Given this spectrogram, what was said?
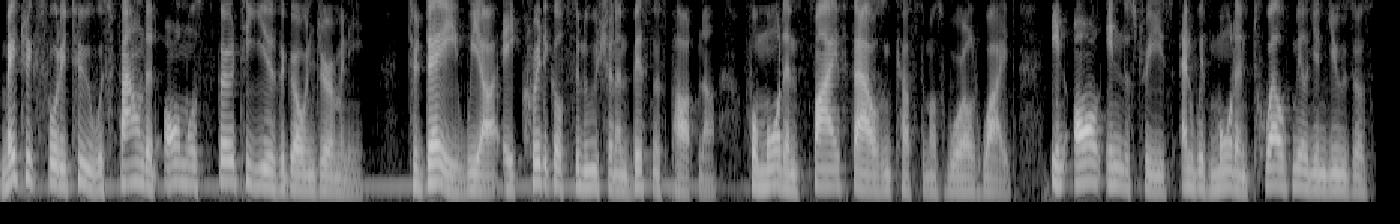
Matrix 42 was founded almost 30 years ago in Germany. Today, we are a critical solution and business partner for more than 5,000 customers worldwide in all industries and with more than 12 million users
